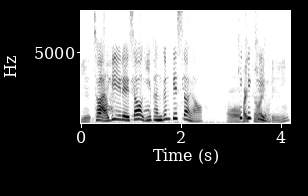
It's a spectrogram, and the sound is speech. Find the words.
예. 저 RBL에서 이 방금 깼어요. 어, 키키키. 화이팅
